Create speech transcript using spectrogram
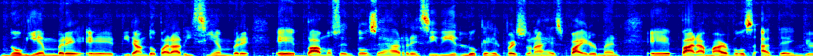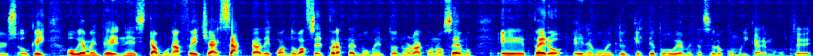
noviembre, eh, tirando para diciembre, eh, vamos entonces a recibir lo que es el personaje Spider-Man eh, para Marvel's Avengers, ¿ok? Obviamente necesitamos una fecha exacta de cuándo va a ser, pero hasta el momento no la conocemos, eh, pero en el momento en que esté, pues obviamente se lo comunicaremos a ustedes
